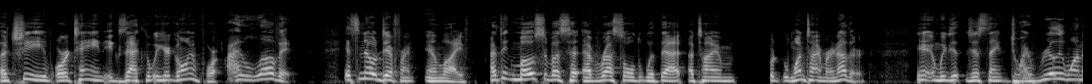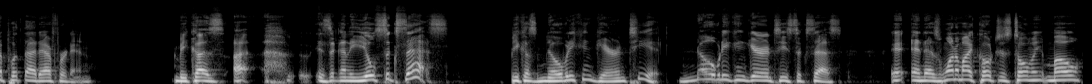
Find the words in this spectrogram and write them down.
achieve or attain exactly what you're going for. I love it. It's no different in life. I think most of us have wrestled with that a time, one time or another. And we just think, do I really want to put that effort in? Because I, is it going to yield success? Because nobody can guarantee it. Nobody can guarantee success. And as one of my coaches told me, Mo,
